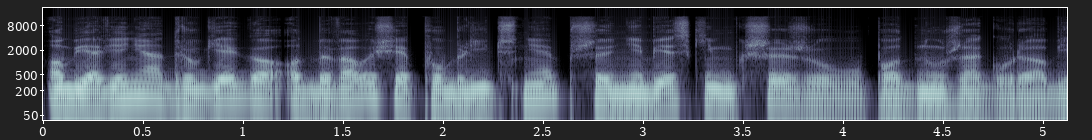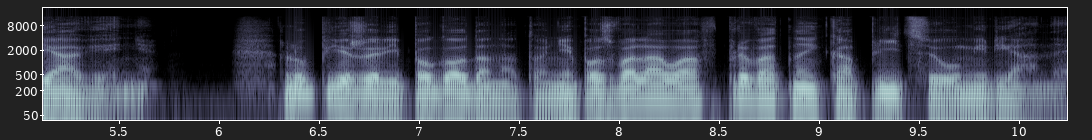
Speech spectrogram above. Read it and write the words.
Objawienia drugiego odbywały się publicznie przy niebieskim krzyżu u podnóża Góry Objawień lub, jeżeli pogoda na to nie pozwalała, w prywatnej kaplicy u Miriany.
